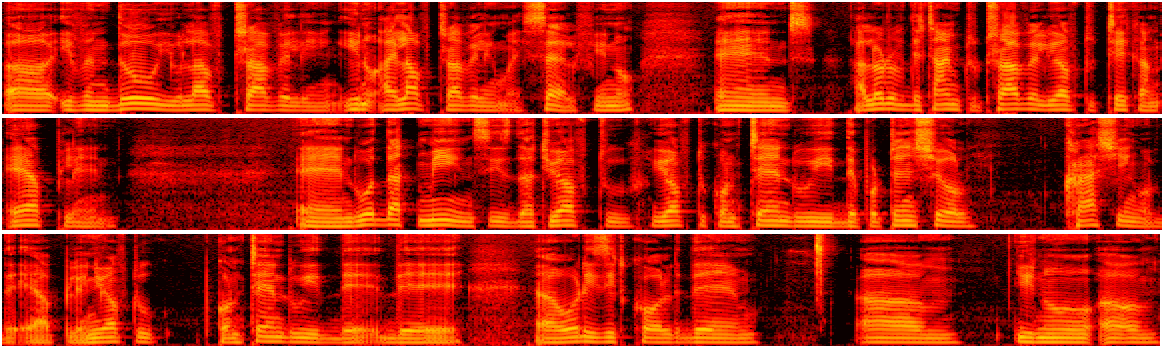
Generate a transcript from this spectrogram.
Uh, even though you love traveling, you know, I love traveling myself, you know, and a lot of the time to travel, you have to take an airplane and what that means is that you have to you have to contend with the potential crashing of the airplane you have to contend with the the uh, what is it called the um, you know um,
